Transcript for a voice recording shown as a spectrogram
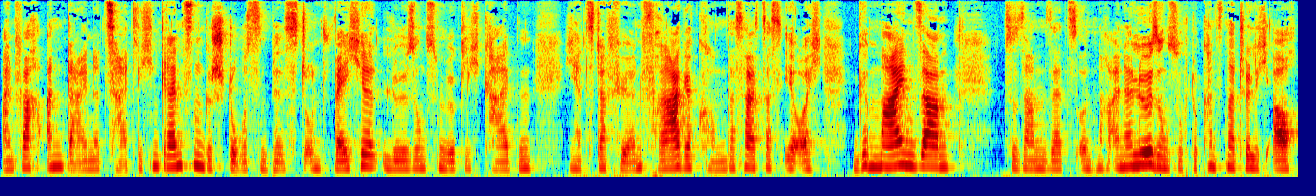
einfach an deine zeitlichen Grenzen gestoßen bist und welche Lösungsmöglichkeiten jetzt dafür in Frage kommen. Das heißt, dass ihr euch gemeinsam zusammensetzt und nach einer Lösung sucht. Du kannst natürlich auch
